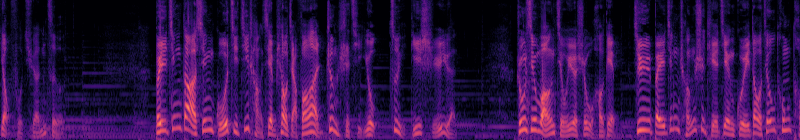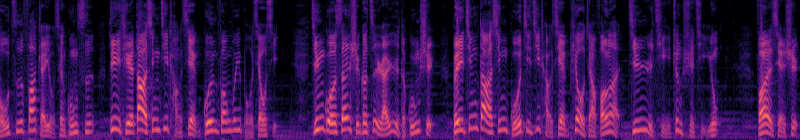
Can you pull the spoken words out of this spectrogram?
要负全责。北京大兴国际机场线票价方案正式启用，最低十元。中新网九月十五号电。据北京城市铁建轨道交通投资发展有限公司地铁大兴机场线官方微博消息，经过三十个自然日的公示，北京大兴国际机场线票价方案今日起正式启用。方案显示，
